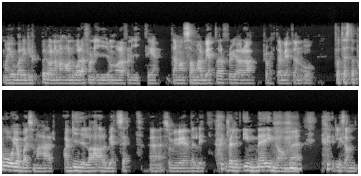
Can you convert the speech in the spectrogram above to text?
man jobbar i grupper då när man har några från I och några från IT där man samarbetar för att göra projektarbeten och få testa på att jobba i sådana här agila arbetssätt eh, som ju är väldigt, väldigt inne inom eh, liksom,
